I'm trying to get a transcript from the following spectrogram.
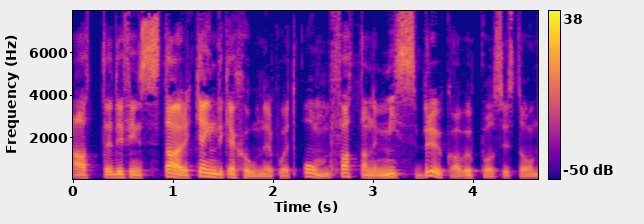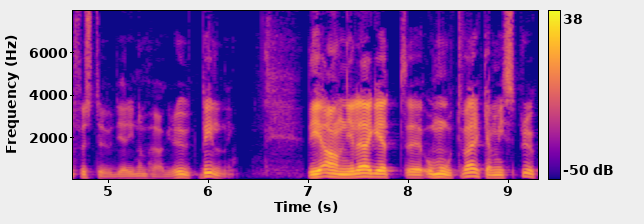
att det finns starka indikationer på ett omfattande missbruk av uppehållstillstånd för studier inom högre utbildning. Det är angeläget eh, att motverka missbruk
